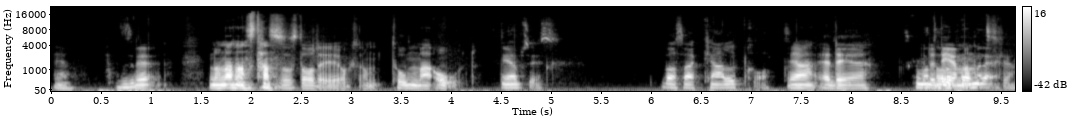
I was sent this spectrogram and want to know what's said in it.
Ja. Det, någon annanstans så står det ju också om tomma ord. Ja, precis. Bara så här kallprat. Ja, är det Ska är man det, inte det på man med inte det? ska...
